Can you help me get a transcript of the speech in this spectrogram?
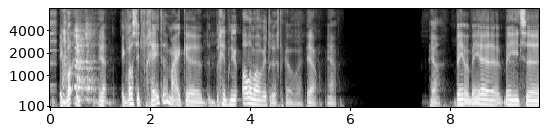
ik, wa ik, ja, ik was dit vergeten, maar ik, het begint nu allemaal weer terug te komen. Ja, ja. Ja. Ben je, ben je, ben je iets... eh,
